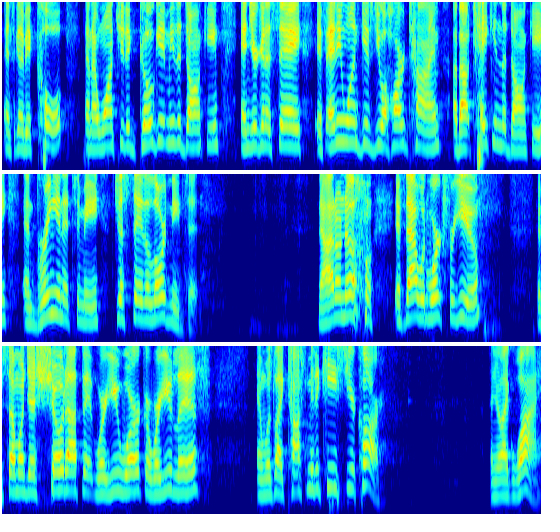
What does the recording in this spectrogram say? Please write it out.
and it's gonna be a colt. And I want you to go get me the donkey, and you're gonna say, if anyone gives you a hard time about taking the donkey and bringing it to me, just say the Lord needs it. Now, I don't know if that would work for you. If someone just showed up at where you work or where you live and was like, toss me the keys to your car. And you're like, why?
